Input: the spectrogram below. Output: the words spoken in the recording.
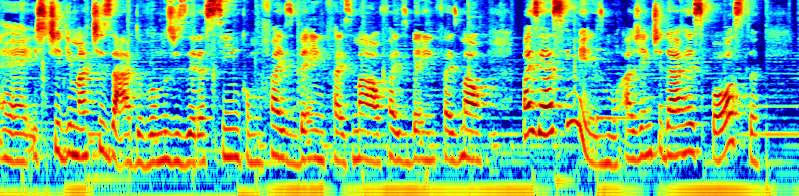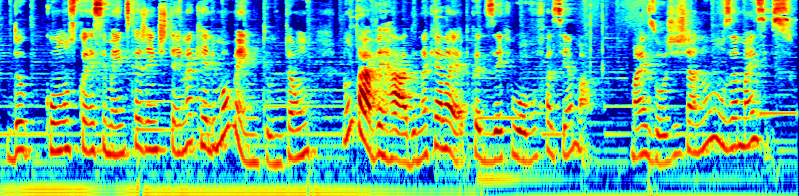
é, estigmatizado, vamos dizer assim, como faz bem, faz mal, faz bem, faz mal. Mas é assim mesmo, a gente dá a resposta do, com os conhecimentos que a gente tem naquele momento. Então, não estava errado naquela época dizer que o ovo fazia mal, mas hoje já não usa mais isso.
